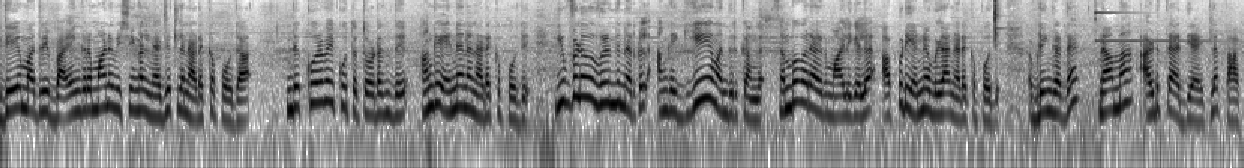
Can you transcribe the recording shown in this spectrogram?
இதே மாதிரி பயங்கரமான விஷயங்கள் நிஜத்தில் நடக்க போதா? இந்த குறவை கூத்தை தொடர்ந்து அங்கே என்னென்ன நடக்க போகுது? இவ்வளவு விருந்தினர்கள் அங்கே ஏன் வந்திருக்காங்க? சம்பவராயர் மாளிகையில் அப்படி என்ன விழா நடக்க போகுது? அப்படிங்கிறத நாம் அடுத்த அத்தியாயத்தில் பார்க்கலாம்.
